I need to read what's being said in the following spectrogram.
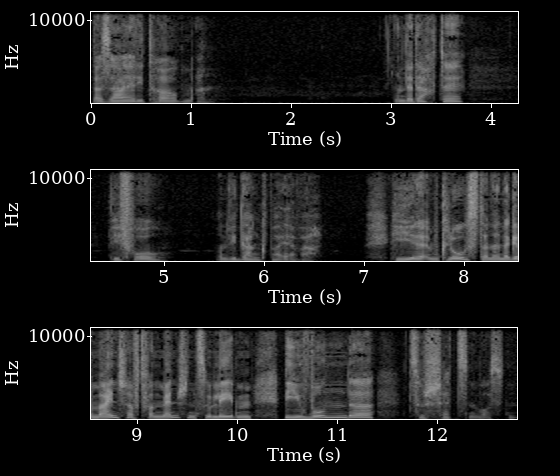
da sah er die Trauben an. Und er dachte, wie froh und wie dankbar er war, hier im Kloster in einer Gemeinschaft von Menschen zu leben, die Wunder zu schätzen wussten.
